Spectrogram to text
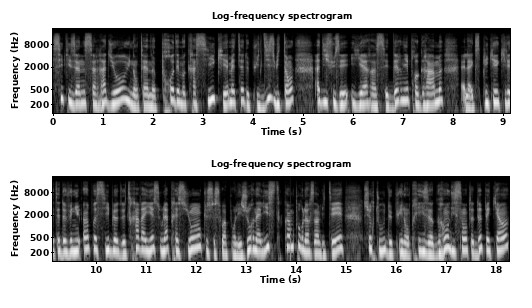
Citizens Radio, une antenne pro-démocratie qui émettait depuis 18 ans, a diffusé hier ses derniers programmes. Elle a expliqué qu'il était devenu impossible de travailler sous la pression, que ce soit pour les journalistes comme pour leurs invités, surtout depuis l'emprise grandissante de Pékin.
